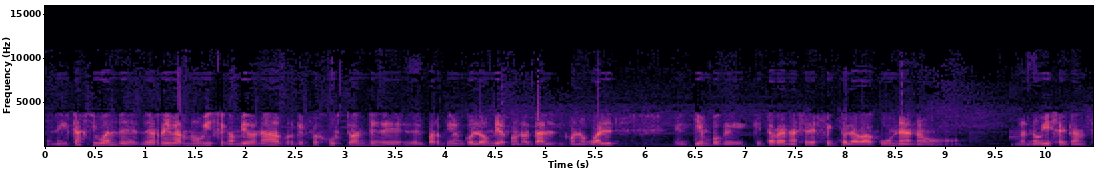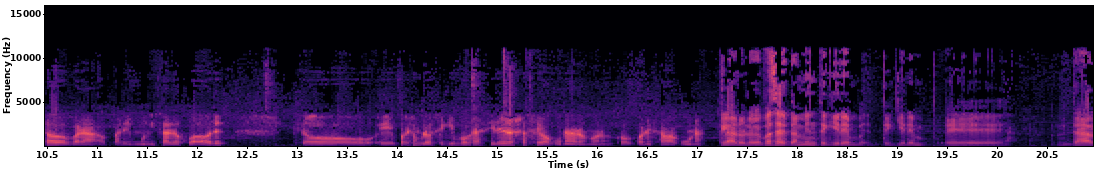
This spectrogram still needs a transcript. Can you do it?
En el caso igual de, River no hubiese cambiado nada porque fue justo antes de- del partido en Colombia, con lo tal, con lo cual el tiempo que, tarda en hacer efecto la vacuna no, no, hubiese alcanzado para, para inmunizar a los jugadores. Pero, eh, por ejemplo, los equipos brasileños ya se vacunaron con, con- con esa vacuna. Claro, lo que pasa es que también te quieren, te quieren eh, dar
